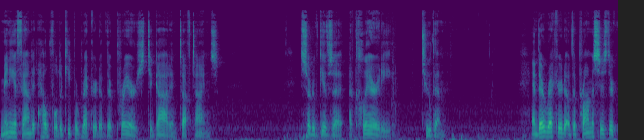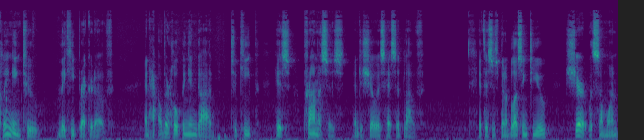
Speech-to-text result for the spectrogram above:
Many have found it helpful to keep a record of their prayers to God in tough times. It sort of gives a, a clarity to them. And their record of the promises they're clinging to, they keep record of, and how they're hoping in God to keep His promises and to show His Hesed love. If this has been a blessing to you, share it with someone.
